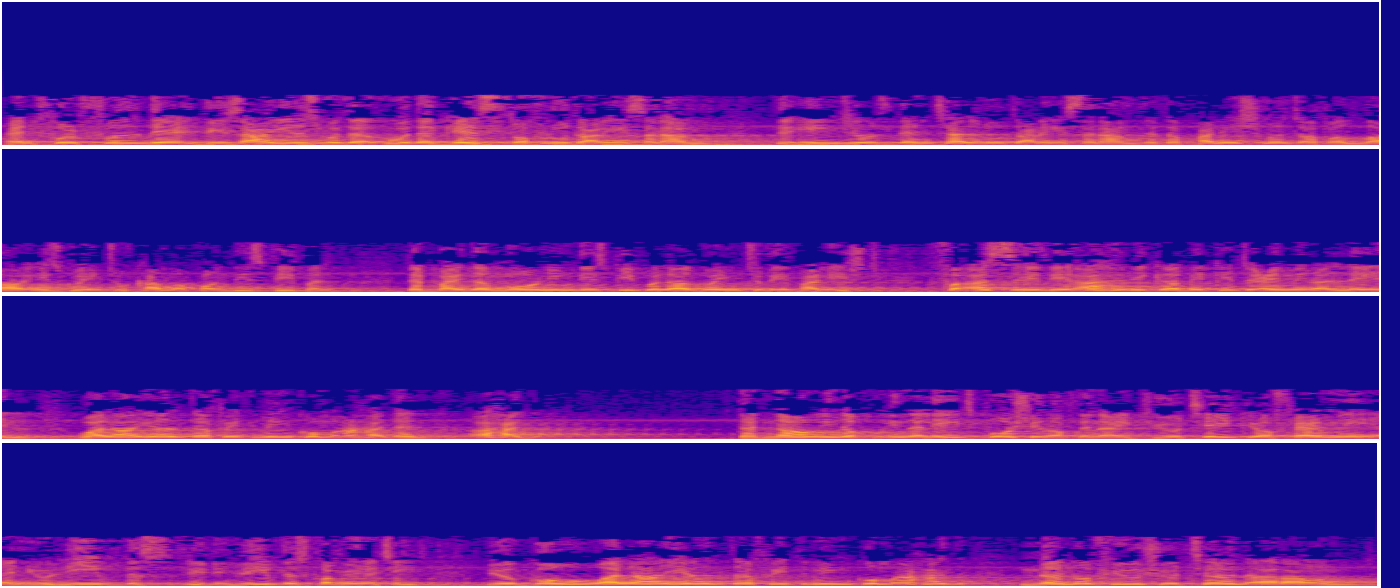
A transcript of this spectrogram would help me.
and fulfill their desires with the, with the guest of Lut alayhi salam. The angels then tell Lut alayhi salam that the punishment of Allah is going to come upon these people That by the morning these people are going to be punished. فَأَسْرِ بِأَهْلِكَ بِكِتْعٍ مِنَ اللَّيْلِ وَلَا يَلْتَفِتْ مِنْكُمْ أَحَدًا أحد that now in the, in the late portion of the night, you take your family and you leave this, you leave this community. You go, وَلَا يَلْتَفِتْ مِنْكُمْ أَحَدٍ None of you should turn around.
